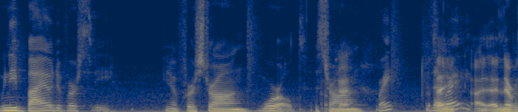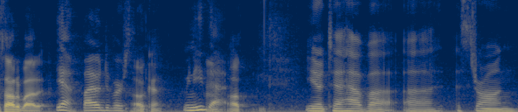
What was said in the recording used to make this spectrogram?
We need biodiversity, you know, for a strong world, a strong, right? Is that right? I, I never thought about it. yeah, biodiversity. Okay. We need that I'll, you know, to have a, a, a strong,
